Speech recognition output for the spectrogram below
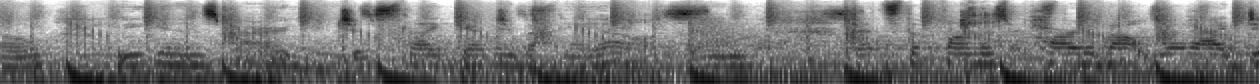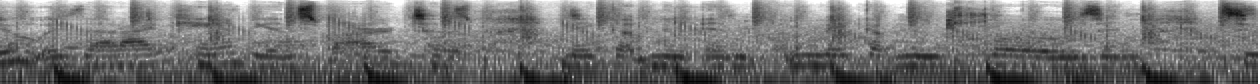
know, we get inspired just like everybody else. And that's the funnest part about what I do is that I can be inspired to make up new make up new clothes and to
